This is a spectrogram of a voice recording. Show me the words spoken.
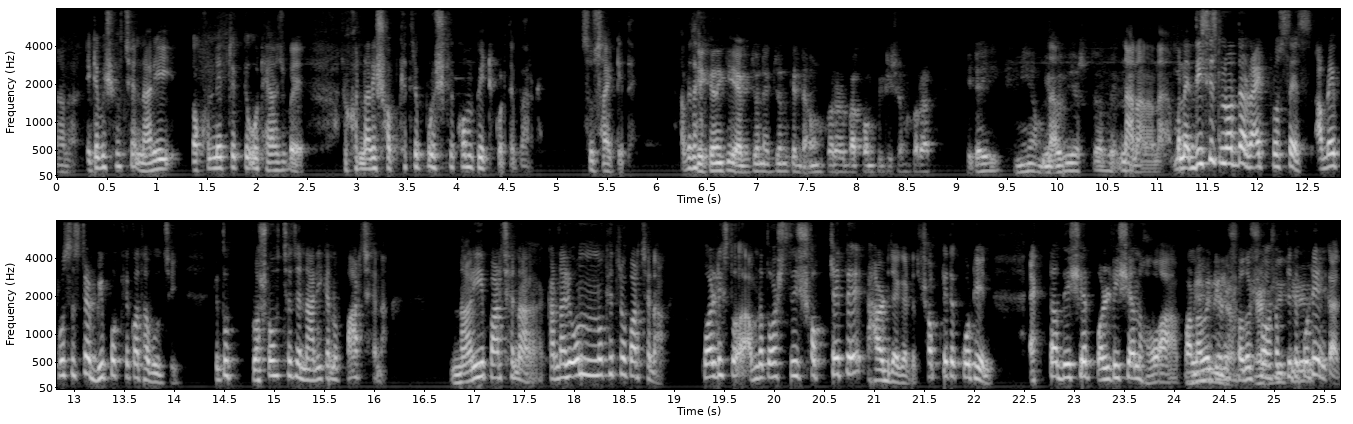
না না এটা বিষয় হচ্ছে নারী তখন নেতৃত্বে উঠে আসবে যখন নারী সব ক্ষেত্রে পুরুষকে কম্পিট করতে পারবে সোসাইটিতে সেখানে কি একজন একজনকে ডাউন করার বা কম্পিটিশন করার এটাই নিয়ম? না। এভাবেই আসতে হবে? না না মানে this is not the right process আমরা এই প্রসেসটার বিপক্ষে কথা বলছি। কিন্তু প্রশ্ন হচ্ছে যে নারী কেন পারছে না? নারী পারছে না কারণ নারী অন্য ক্ষেত্রেও পারছে না। পলিটিক্স তো আমরা তো আসছি সবচাইতে হার্ড জায়গাটা সবচাইতে কঠিন। একটা দেশের পলিটিশিয়ান হওয়া পার্লামেন্টের সদস্য হওয়া সবচেয়ে কঠিন কাজ।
